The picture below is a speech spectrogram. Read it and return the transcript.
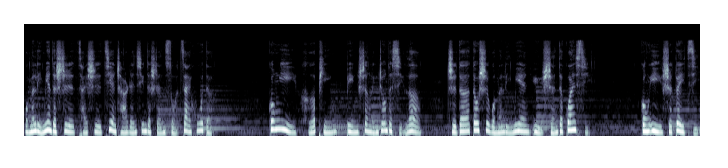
我们里面的事才是鉴察人心的神所在乎的。公义、和平，并圣灵中的喜乐，指的都是我们里面与神的关系。公义是对己，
